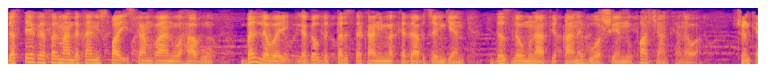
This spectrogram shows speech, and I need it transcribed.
دەستەیەک لە فەرماندەکانی سوپای ئیسلام ڕایان وەها بوو بەر لەوەی لەگەڵ بت پەرستەکانی مەککەدا بجەنگێن دەست لەو مونافیقانە بوەشێن و پاکیان کەنەوە چونکە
